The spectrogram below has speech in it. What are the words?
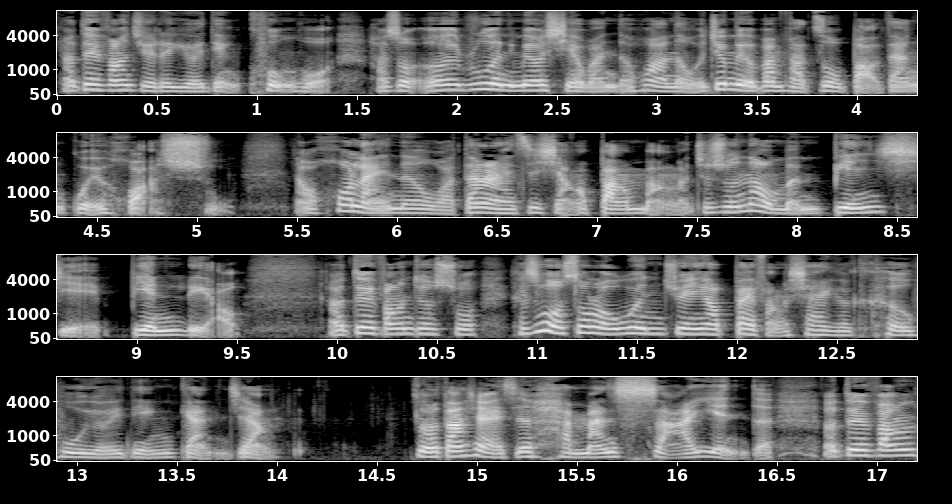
然后对方觉得有一点困惑，他说呃，如果你没有写完的话呢，我就没有办法做保单规划书。然后后来呢，我当然还是想要帮忙啊，就说那我们边写边聊。然后对方就说，可是我收了问卷要拜访下一个客户，有一点赶这样。我当下也是还蛮傻眼的。那对方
